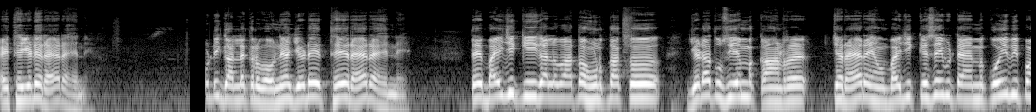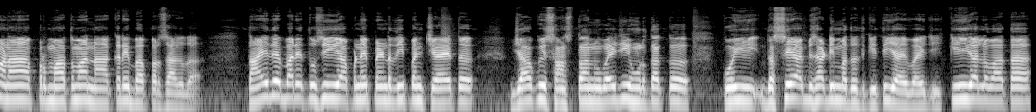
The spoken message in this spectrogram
ਇੱਥੇ ਜਿਹੜੇ ਰਹਿ ਰਹੇ ਨੇ। ਤੁਹਾਡੀ ਗੱਲ ਕਰਵਾਉਂਦੇ ਆ ਜਿਹੜੇ ਇੱਥੇ ਰਹਿ ਰਹੇ ਨੇ। ਤੇ ਬਾਈ ਜੀ ਕੀ ਗੱਲਬਾਤ ਆ ਹੁਣ ਤੱਕ, ਜਿਹੜਾ ਤੁਸੀਂ ਇਹ ਮਕਾਨ ਰ- 'ਚ ਰਹਿ ਰਹੇ ਹੋ ਬਾਈ ਜੀ, ਕਿਸੇ ਵੀ ਟਾਈਮ ਕੋਈ ਵੀ ਭਾਣਾ ਪ੍ਰਮਾਤਮਾ ਨਾ ਕਰੇ ਵਾਪਰ ਸਕਦਾ। ਤਾਂ ਇਹਦੇ ਬਾਰੇ ਤੁਸੀਂ ਆਪਣੇ ਪਿੰਡ ਦੀ ਪੰਚਾਇਤ ਜਾਂ ਕੋਈ ਸੰਸਥਾ ਨੂੰ ਬਾਈ ਜੀ ਹੁਣ ਤੱਕ ਕੋਈ ਦੱਸਿਆ ਵੀ ਸਾਡੀ ਮਦਦ ਕੀਤੀ ਜਾਏ ਬਾਈ ਜੀ? ਕੀ ਗੱਲਬਾਤ ਆ?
